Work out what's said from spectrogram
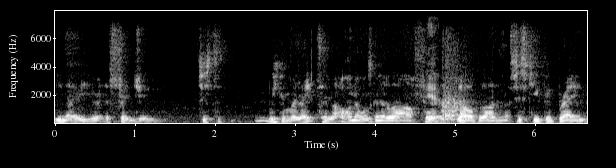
you know, you're at the fringe and just to, we can relate to like, oh, no one's going to laugh or Yeah. blah blah. That's just stupid brain.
